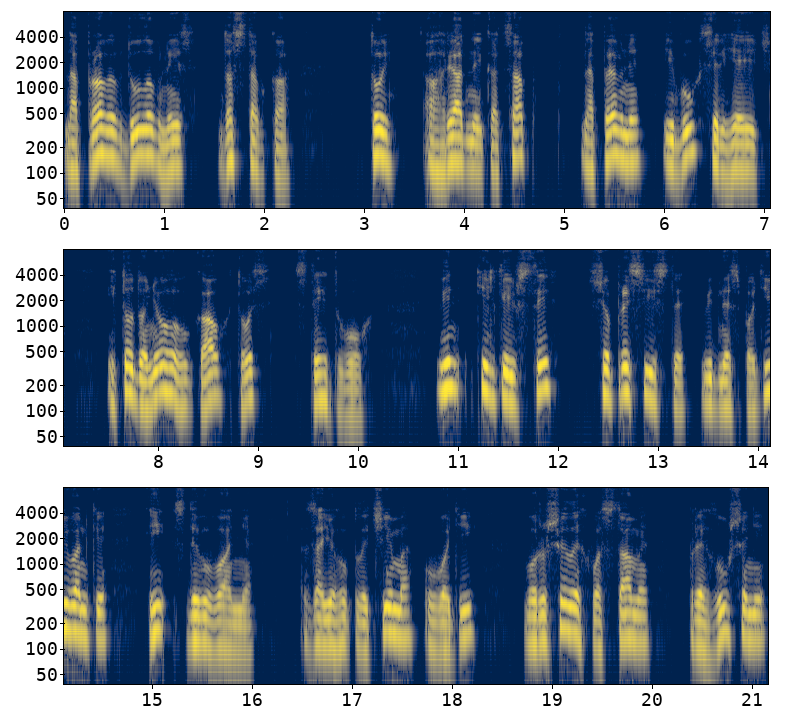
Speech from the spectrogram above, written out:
направив дуло вниз до ставка. Той огрядний кацап, напевне, і був Сергеїч, і то до нього гукав хтось з тих двох. Він тільки й встиг, що присісти від несподіванки і здивування. За його плечима у воді ворушили хвостами приглушені,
